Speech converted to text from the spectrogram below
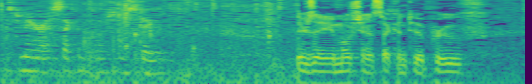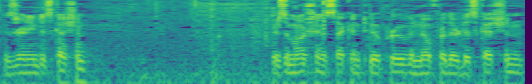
Mr. Mayor, I second the motion stated. There's a motion and a second to approve. Is there any discussion? There's a motion and a second to approve and no further discussion.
